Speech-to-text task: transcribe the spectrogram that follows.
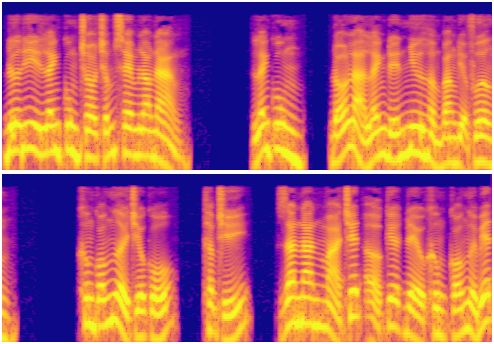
Đưa đi lãnh cung cho chấm xem lao nàng. Lãnh cung, đó là lãnh đến như hầm băng địa phương. Không có người chiếu cố, thậm chí, gian nan mà chết ở kia đều không có người biết.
